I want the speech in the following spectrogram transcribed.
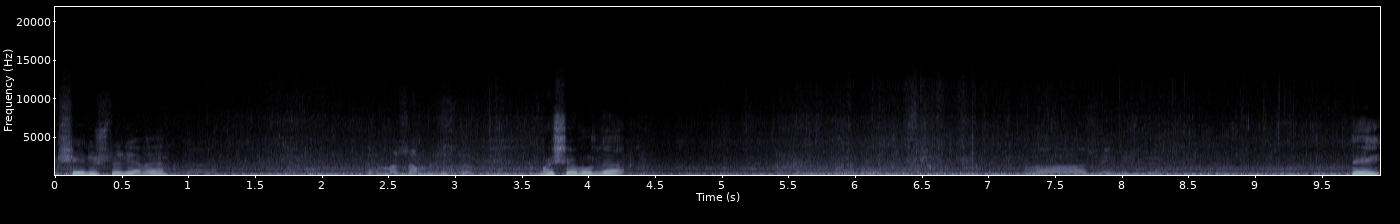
Bir şey düştü değil mi? Senin maşan mı düştü? Maşa burada. Aa şey düştü. Ne? Bir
